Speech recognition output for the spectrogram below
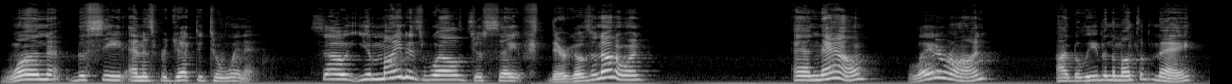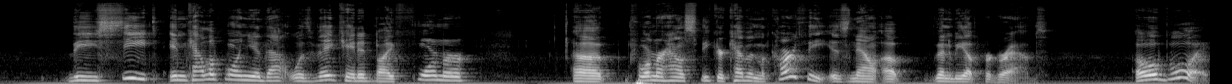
won the seat and is projected to win it. So you might as well just say, there goes another one. And now, later on, I believe in the month of May, the seat in California that was vacated by former uh, former House Speaker Kevin McCarthy is now up going to be up for grabs. Oh boy.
